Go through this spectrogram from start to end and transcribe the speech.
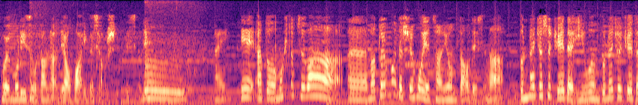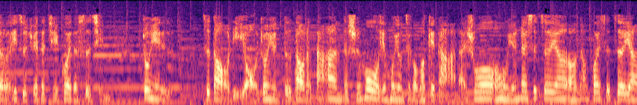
これも理所当然要花一个小时ですよね。嗯はい。で、あともう一つは、呃，嘛对话的时候也常用到ですが、本来就是觉得疑问，本来就觉得一直觉得奇怪的事情，终于知道理由，终于得到了答案的时候，也会用这个わけだ来说，哦，原来是这样，哦，难怪是这样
